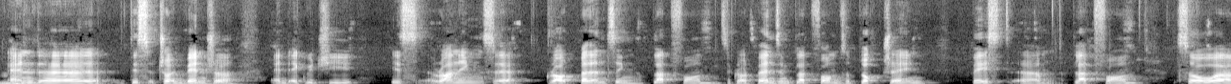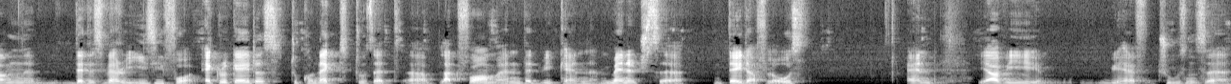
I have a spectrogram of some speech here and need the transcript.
Mm-hmm. And uh, this joint venture and Equigy is running the crowd balancing platform. The crowd balancing platform is a blockchain based um, platform. So um, that is very easy for aggregators to connect to that uh, platform and that we can manage the data flows. And yeah, we we have chosen the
